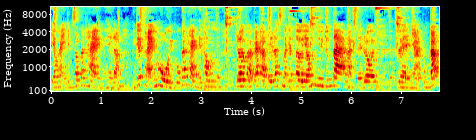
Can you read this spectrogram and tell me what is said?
giao hàng chăm sóc khách hàng hay là những cái phản hồi của khách hàng thì không rơi vào các affiliate marketer giống như chúng ta mà sẽ rơi về nhà cung cấp.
